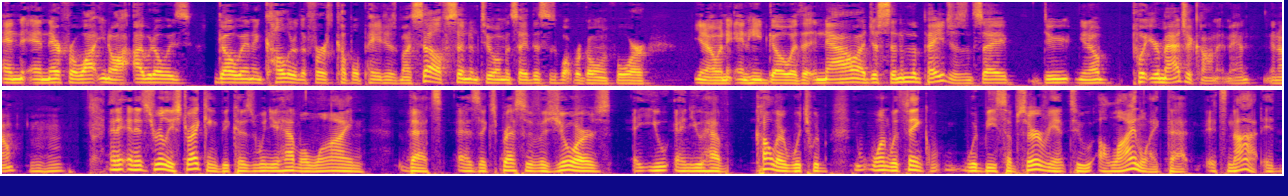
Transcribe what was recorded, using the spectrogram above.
and and there for a while, you know, I, I would always go in and color the first couple pages myself, send them to him, and say this is what we're going for, you know, and and he'd go with it. And now I just send him the pages and say, do you know, put your magic on it, man, you know. hmm And and it's really striking because when you have a line that's as expressive as yours, uh, you and you have color, which would one would think would be subservient to a line like that. It's not. It,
